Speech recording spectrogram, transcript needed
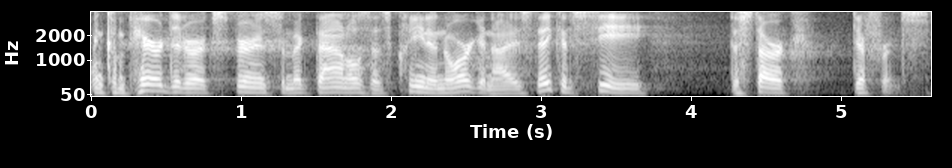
And compared to their experience at McDonald's that's clean and organized, they could see the stark difference.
